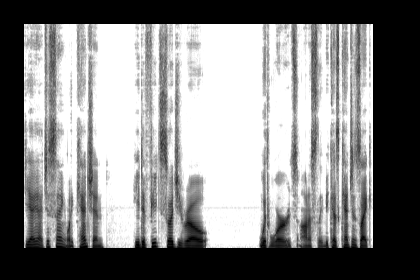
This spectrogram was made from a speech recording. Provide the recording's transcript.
yeah yeah just saying like kenshin he defeats sojiro with words honestly because kenshin's like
